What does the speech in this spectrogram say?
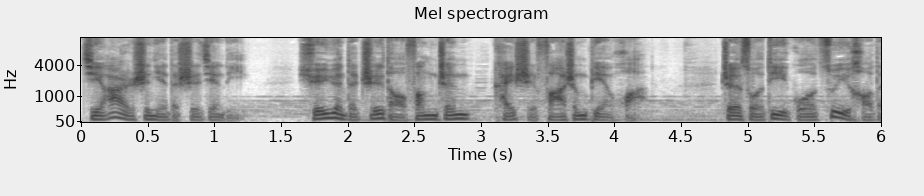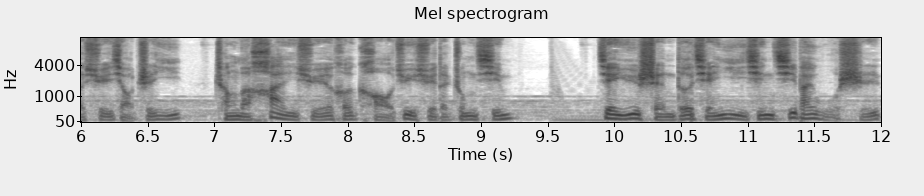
近二十年的时间里，学院的指导方针开始发生变化。这所帝国最好的学校之一，成了汉学和考据学的中心。鉴于沈德潜一千七百五十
